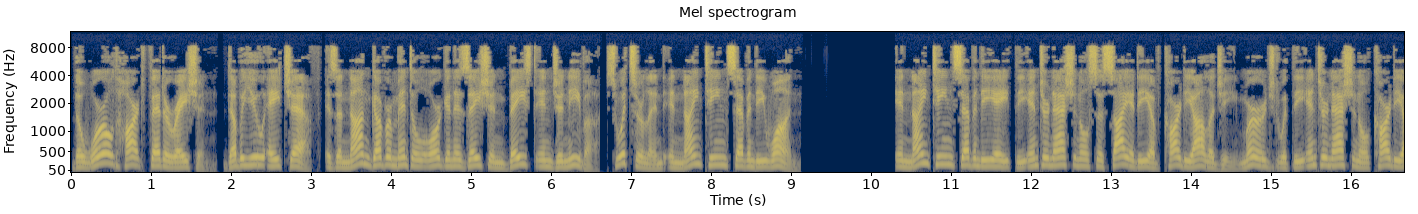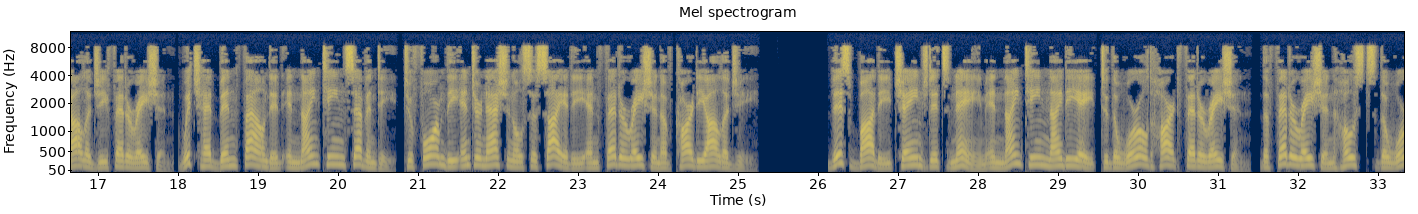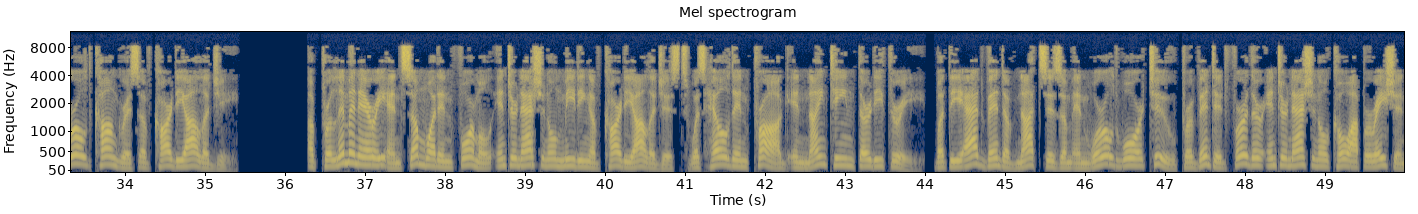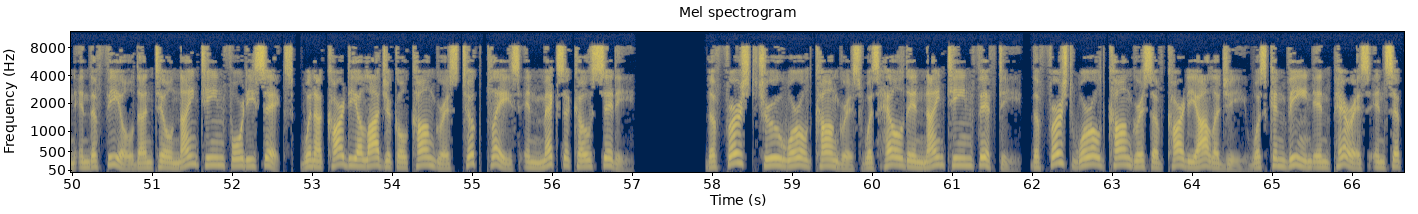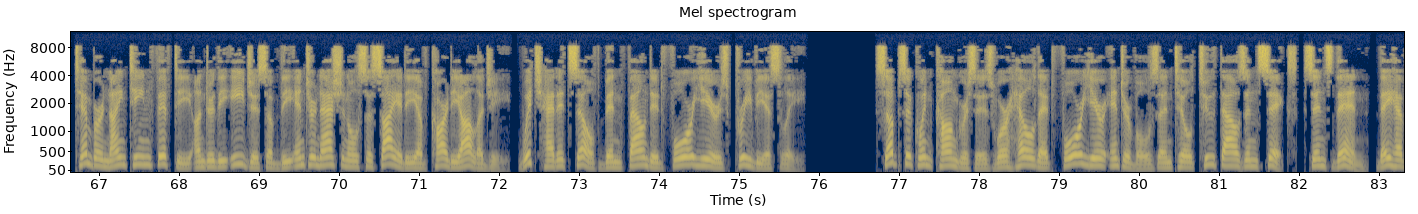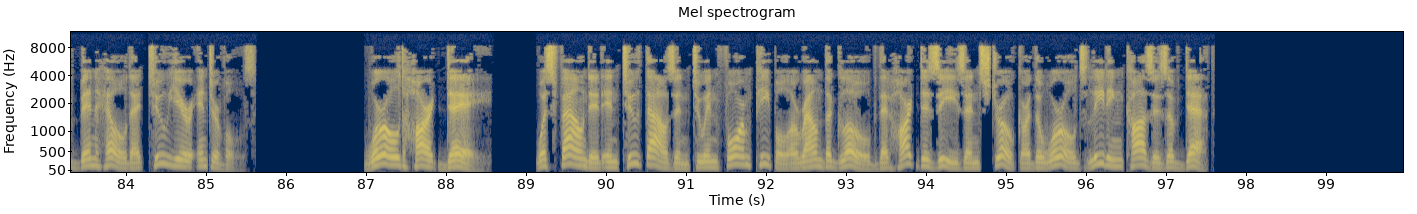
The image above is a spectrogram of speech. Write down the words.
The World Heart Federation (WHF) is a non-governmental organization based in Geneva, Switzerland in 1971. In 1978 the International Society of Cardiology merged with the International Cardiology Federation which had been founded in 1970, to form the International Society and Federation of Cardiology. This body changed its name in 1998 to the World Heart Federation. The federation hosts the World Congress of Cardiology. A preliminary and somewhat informal international meeting of cardiologists was held in Prague in 1933, but the advent of Nazism and World War II prevented further international cooperation in the field until 1946, when a cardiological congress took place in Mexico City. The first true World Congress was held in 1950. The first World Congress of Cardiology was convened in Paris in September 1950 under the aegis of the International Society of Cardiology, which had itself been founded four years previously. Subsequent congresses were held at four-year intervals until 2006, since then, they have been held at two-year intervals. World Heart Day was founded in 2000 to inform people around the globe that heart disease and stroke are the world's leading causes of death.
